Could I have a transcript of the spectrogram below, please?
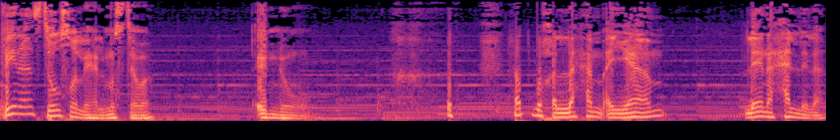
في ناس توصل لهالمستوى إنه اطبخ اللحم أيام لين أحلله.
